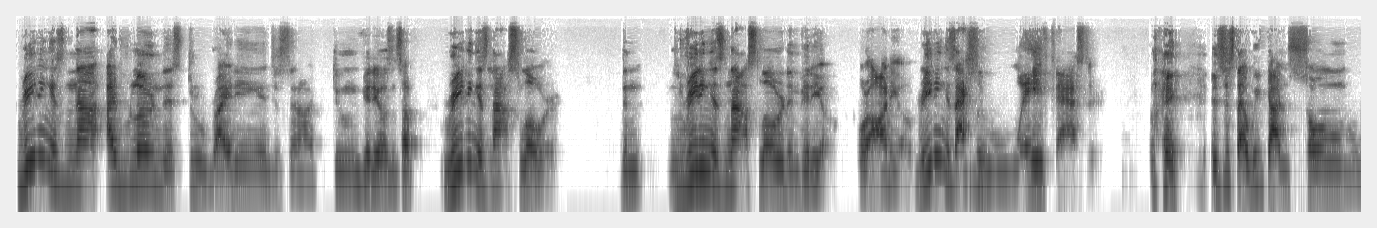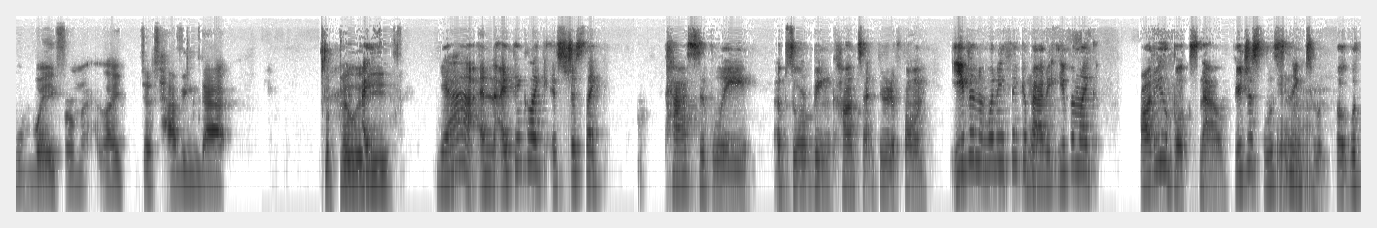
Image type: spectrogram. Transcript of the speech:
reading is not. I've learned this through writing and just uh, doing videos and stuff reading is not slower than reading is not slower than video or audio. Reading is actually way faster. Like it's just that we've gotten so away from like just having that ability. I, yeah, and I think like it's just like passively absorbing content through the phone. Even when you think about yeah. it, even like audiobooks now, you're just listening yeah. to it. But with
